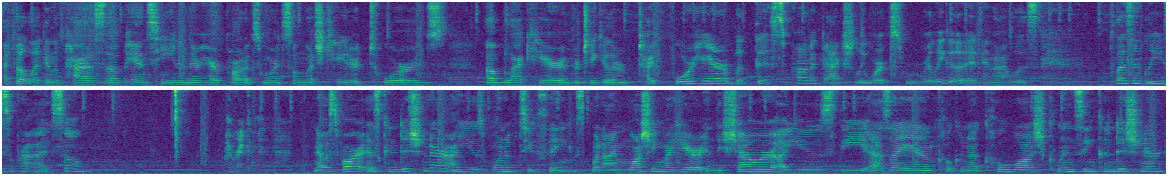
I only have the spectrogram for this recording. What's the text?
I felt like in the past uh, Pantene and their hair products weren't so much catered towards uh, black hair in particular type 4 hair but this product actually works really good and I was pleasantly surprised so I recommend that. now as far as conditioner, I use one of two things. When I'm washing my hair in the shower, I use the As I Am Coconut Co-Wash Cleansing Conditioner.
